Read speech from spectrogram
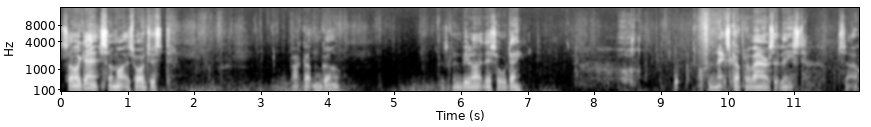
So I guess I might as well just pack up and go. It's going to be like this all day. For the next couple of hours at least. So,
